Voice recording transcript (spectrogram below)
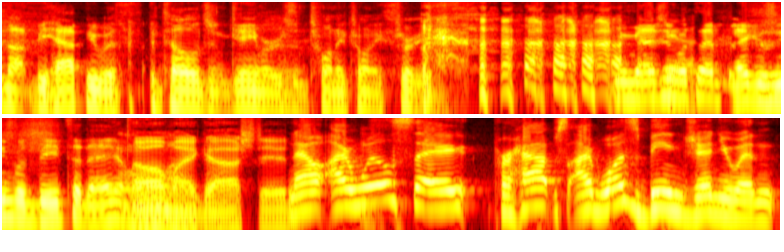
not be happy with intelligent gamers in 2023. Can you imagine what that magazine would be today? oh my gosh, dude! Now, I will say, perhaps I was being genuine.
